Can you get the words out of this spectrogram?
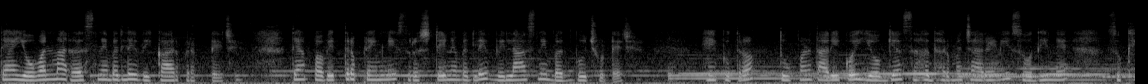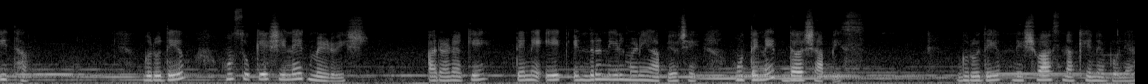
ત્યાં યૌવનમાં રસને બદલે વિકાર પ્રગટે છે. ત્યાં પવિત્ર પ્રેમની સૃષ્ટિને બદલે વિલાસની બદબૂ છૂટે છે. હે પુત્ર, તું પણ તારી કોઈ યોગ્ય સહધર્મચારિણી શોધીને સુખી થા. ગુરુદેવ, હું સુકેશીને જ મેળવીશ. અરણ્યકે તેને એક ઇન્દ્રનીલમણી આપ્યો છે. હું તેને દશ આપીશ. ગુરુદેવ નિશ્વાસ નાખીને બોલ્યા,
